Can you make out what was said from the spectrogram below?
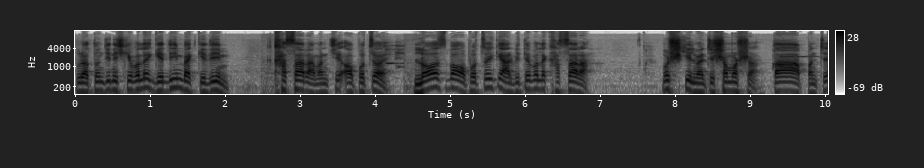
পুরাতন জিনিসকে বলে গেদিম বা কেদিম খাসারা মানছে অপচয় লস বা অপচয়কে আরবিতে বলে খাসারা মুশকিল মানছে সমস্যা, তাপ মানছে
